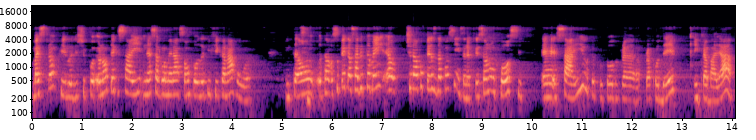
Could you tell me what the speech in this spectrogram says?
mais tranquila, de tipo, eu não ter que sair nessa aglomeração toda que fica na rua. Então, eu tava super cansada e também eu tirava o peso da consciência, né? Porque se eu não fosse é, sair o tempo todo para poder ir trabalhar,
